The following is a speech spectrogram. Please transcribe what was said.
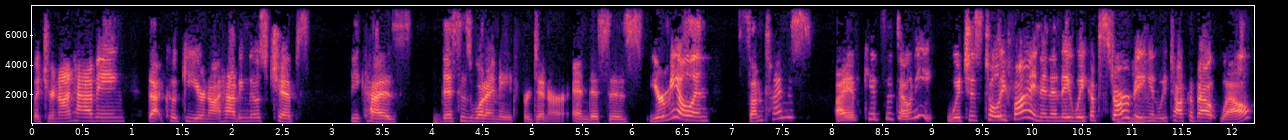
but you're not having that cookie. You're not having those chips because this is what I made for dinner and this is your meal. And sometimes I have kids that don't eat, which is totally fine. And then they wake up starving, mm-hmm. and we talk about, well,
